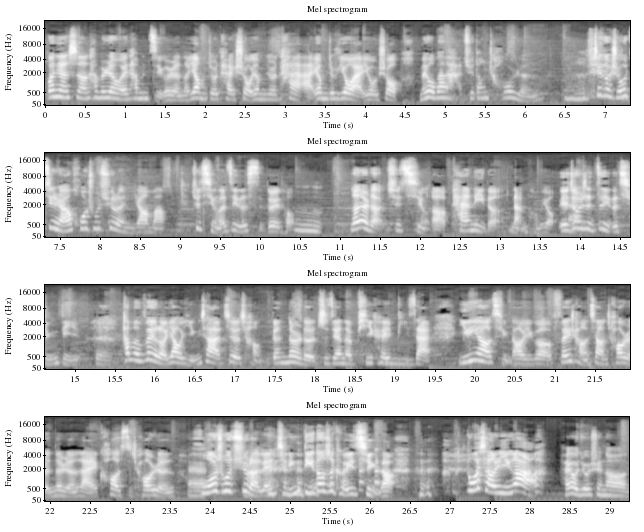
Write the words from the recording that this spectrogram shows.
关键是呢，他们认为他们几个人呢，要么就是太瘦，要么就是太矮，要么就是又矮又瘦，没有办法去当超人。嗯。这个时候竟然豁出去了，你知道吗？去请了自己的死对头。嗯，Leonard 去请了 Penny 的男朋友，也就是自己的情敌。对，他们为了要赢下这场跟 Nerd 之间的 PK 比赛，一定要请到一个非常像超人的人来 cos 超人，哎。豁出去了，连情敌都是可以请的，多想赢啊！还有就是呢，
